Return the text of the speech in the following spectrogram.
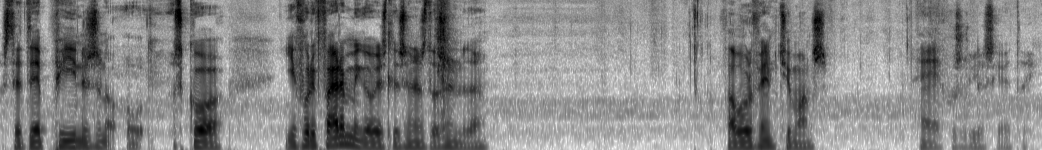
Þess, þetta er pínu svona og, sko, ég fór í fermingavislu senast á sunnudag. Það voru 50 manns. Hei, eitthvað svo lesi ég þetta ekki.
